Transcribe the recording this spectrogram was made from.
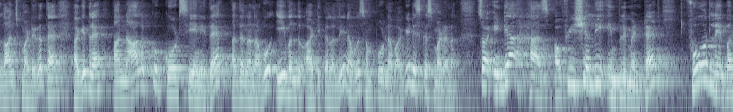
ಲಾಂಚ್ ಮಾಡಿರುತ್ತೆ. ಹಾಗಿದ್ರೆ ಆ ನಾಲ್ಕು ಕೋಡ್ಸ್ ಏನಿದೆ ಅದನ್ನು ನಾವು ಈ ಒಂದು ಆರ್ಟಿಕಲಲ್ಲಿ ನಾವು ಸಂಪೂರ್ಣವಾಗಿ ಡಿಸ್ಕಸ್ ಮಾಡೋಣ. So India has officially implemented four labor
